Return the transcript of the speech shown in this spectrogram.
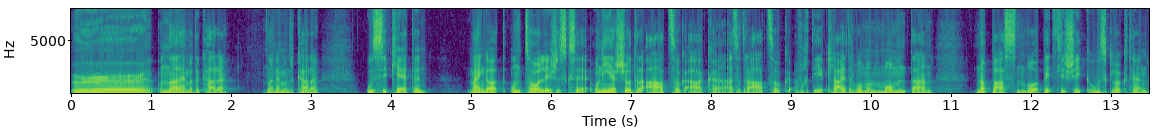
Und dann haben wir die Karre, dann haben wir die Karre rausgekettet mein Gott, und toll ist es gesehen. Und ich habe schon den Anzug angehört, also der Anzug, einfach die Kleider, die mir momentan noch passen, die ein bisschen schick ausgeschaut haben.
